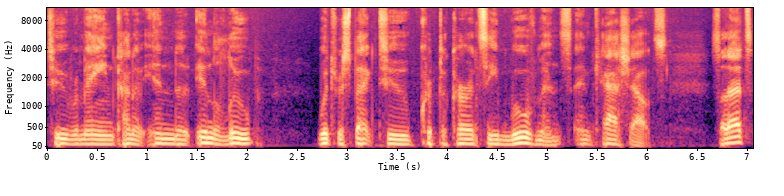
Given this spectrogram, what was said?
to remain kind of in the in the loop with respect to cryptocurrency movements and cash outs. So that's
